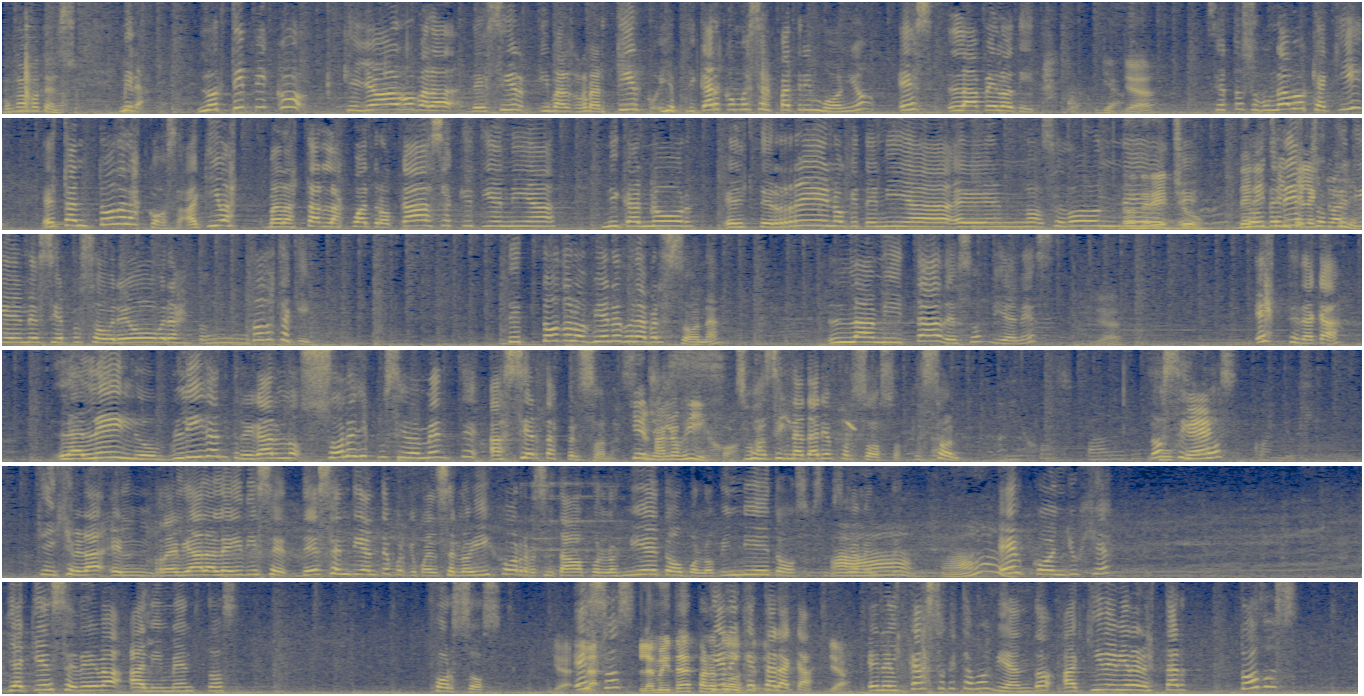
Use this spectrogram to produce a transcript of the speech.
Pongamos atención. Mira, lo típico que yo hago para decir y para repartir y explicar cómo es el patrimonio es la pelotita. Ya. ¿Cierto? Supongamos que aquí están todas las cosas. Aquí va- van a estar las cuatro casas que tenía Nicanor, el terreno que tenía en no sé dónde. Los derechos. los Derechos derechos que tiene, ¿cierto? Sobre obras. todo, todo está aquí. De todos los bienes de una persona, la mitad de esos bienes ¿Ya? Este de acá, la ley le obliga a entregarlo solo y exclusivamente a ciertas personas. ¿Quiénes? A los hijos. Sus asignatarios forzosos, que son Hijos, padres, los mujer, hijos, que en general, en realidad la ley dice descendiente porque pueden ser los hijos representados por los nietos o por los bisnietos, sucesivamente. Ah, El cónyuge y a quien se deba alimentos forzosos. Ya. Esos la, mitad es para Tienen todos que estar acá. Ya. En el caso que estamos viendo, aquí debieran estar todos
